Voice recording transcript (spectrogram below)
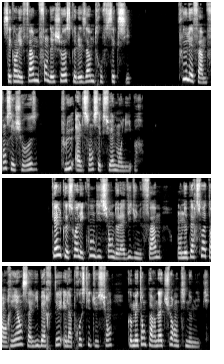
c'est quand les femmes font des choses que les hommes trouvent sexy. Plus les femmes font ces choses, plus elles sont sexuellement libres. Quelles que soient les conditions de la vie d'une femme, on ne perçoit en rien sa liberté et la prostitution comme étant par nature antinomiques.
